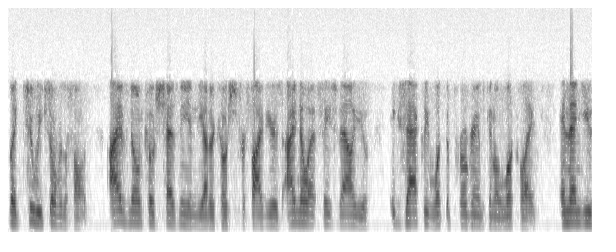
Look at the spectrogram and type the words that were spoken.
like two weeks over the phone. I've known Coach Chesney and the other coaches for five years. I know at face value exactly what the program's going to look like. And then you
